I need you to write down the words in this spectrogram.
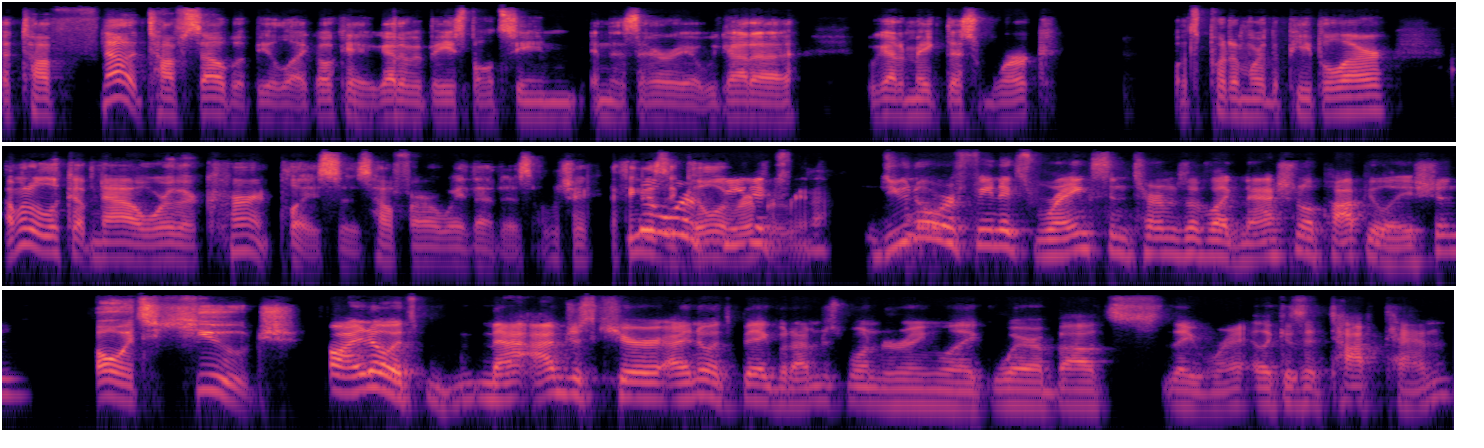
a tough not a tough sell, but be like, okay, we got to have a baseball team in this area. We gotta we gotta make this work. let's put them where the people are. I'm gonna look up now where their current place is, how far away that is, which I, I think is the Gila Phoenix- River Arena. Do you know where Phoenix ranks in terms of like national population? Oh, it's huge. Oh, I know it's. I'm just curious. I know it's big, but I'm just wondering like whereabouts they rank. Like, is it top ten?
